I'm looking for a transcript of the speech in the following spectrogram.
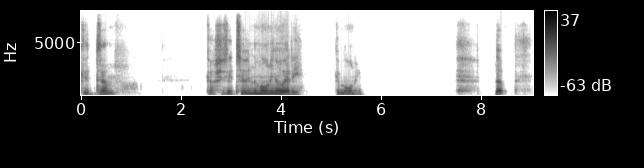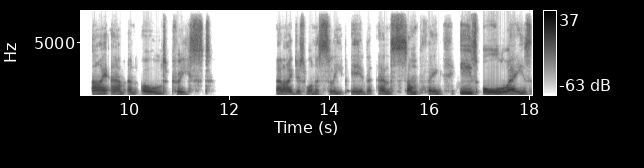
Good. Um, gosh, is it two in the morning already? Good morning. Look, I am an old priest and I just want to sleep in, and something is always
